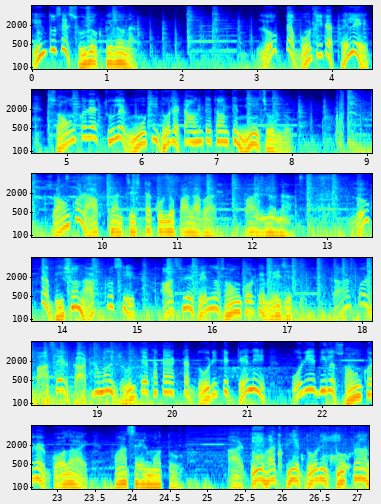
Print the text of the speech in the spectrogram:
কিন্তু সে সুযোগ পেল না। লোকটা বঁটিটা ফেলে শঙ্করের চুলের মুঠি ধরে টানতে টানতে নিয়ে চলল। শঙ্কর আপ্রাণ চেষ্টা করল পালাবার, পারল না। লোকটা ভীষণ আক্রোশে আছড়ে ফেলল শঙ্করকে মেঝেতে। তারপর বাঁশের কাঠামোয় ঝুলতে থাকা একটা দড়িকে টেনে পরিয়ে দিল শঙ্করের গলায় ফাঁসের মতো। আর দু হাত দিয়ে দড়ি দু প্রাণ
